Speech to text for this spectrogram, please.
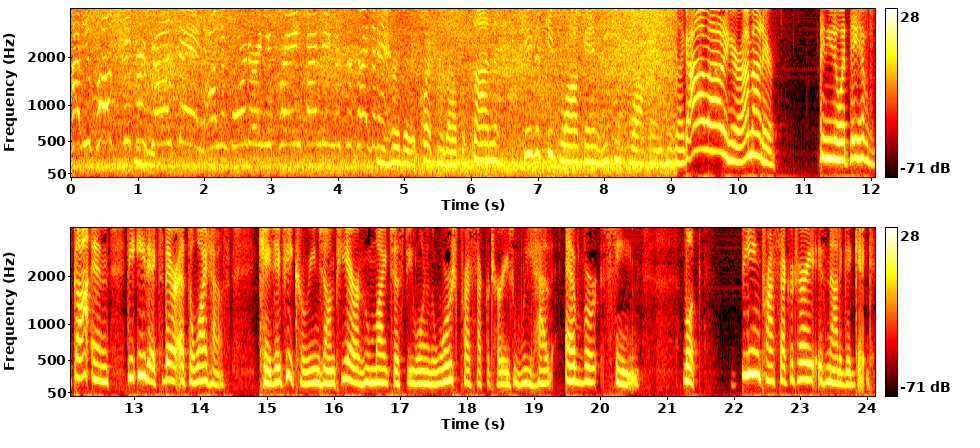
Have you called Speaker Johnson on the border in Ukraine funding, Mr. President? You heard the question about the son. He just keeps walking. He keeps walking. He's like, I'm out of here. I'm out of here. And you know what? They have gotten the edict there at the White House. KJP, Karine Jean Pierre, who might just be one of the worst press secretaries we have ever seen. Look, being press secretary is not a good gig.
